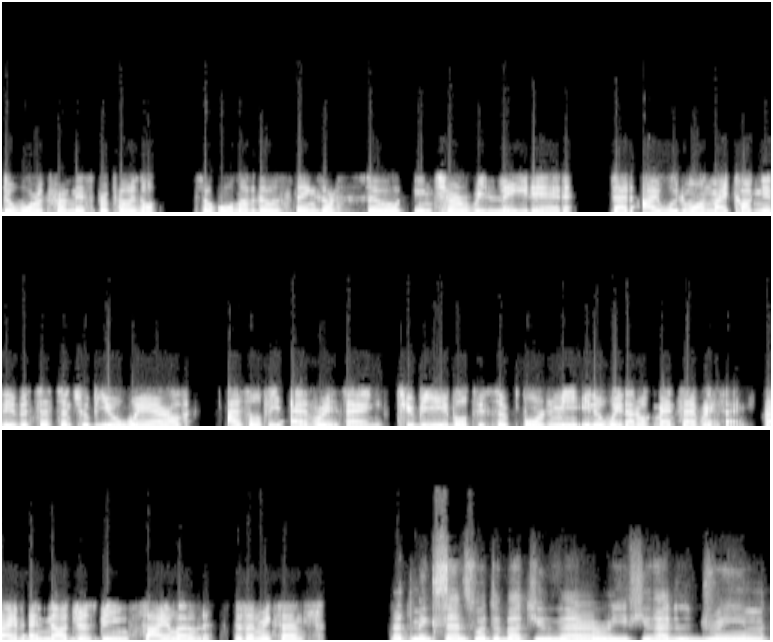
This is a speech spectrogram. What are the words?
the work from this proposal. So all of those things are so interrelated that I would want my cognitive assistant to be aware of absolutely everything to be able to support me in a way that augments everything, right? And mm-hmm. not just being siloed. Does that make sense? That makes sense. What about you, Valerie? If you had a dream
